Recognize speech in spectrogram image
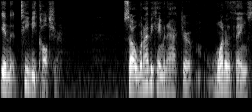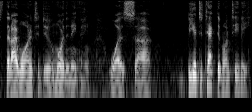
in the TV culture. So when I became an actor, one of the things that I wanted to do more than anything was uh, be a detective on TV.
